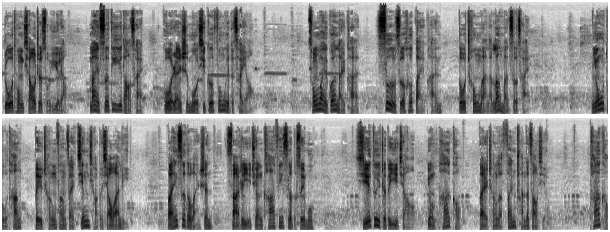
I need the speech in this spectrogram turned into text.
如同乔治所预料，麦斯第一道菜果然是墨西哥风味的菜肴。从外观来看，色泽和摆盘都充满了浪漫色彩。牛肚汤被盛放在精巧的小碗里，白色的碗身撒着一圈咖啡色的碎末，斜对着的一角用 taco 摆成了帆船的造型。taco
